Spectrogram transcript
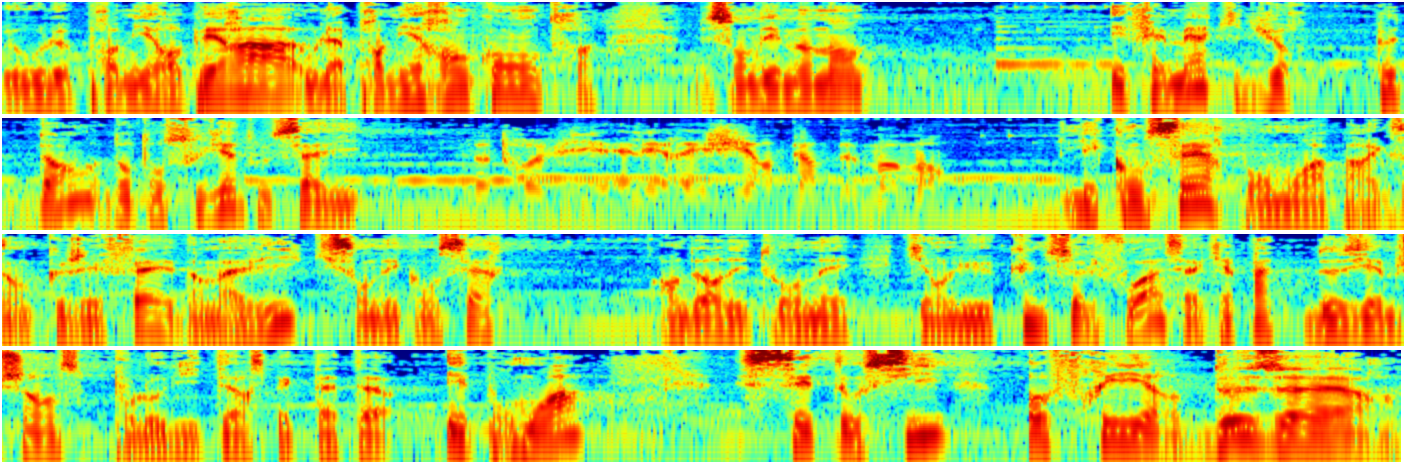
ou le premier opéra, ou la première rencontre, Ce sont des moments éphémères qui durent peu de temps, dont on se souvient toute sa vie. Notre vie, elle est régie en termes de moments. Les concerts, pour moi, par exemple, que j'ai faits dans ma vie, qui sont des concerts en dehors des tournées, qui ont lieu qu'une seule fois, c'est-à-dire qu'il n'y a pas de deuxième chance pour l'auditeur, spectateur et pour moi, c'est aussi offrir deux heures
